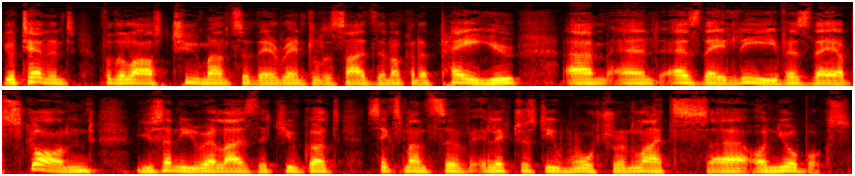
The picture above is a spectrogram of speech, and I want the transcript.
your tenant for the last two months of their rental decides they're not going to pay you, um, and as they leave, as they abscond, you suddenly realise that you've got six months of electricity, water, and lights uh, on your books.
